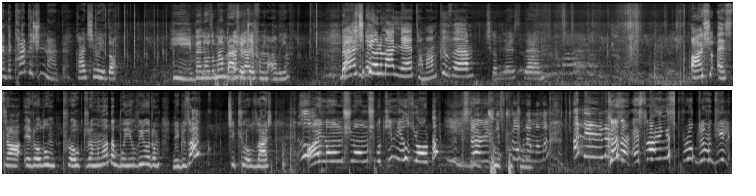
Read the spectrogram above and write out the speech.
nerede? Kardeşin nerede? Kardeşim uyudu. Hi, ben o zaman Ben buradan şöyle biraz... telefonumu alayım. Ben Ben, çıkıyorum anne. Tamam kızım. Çıkabilirsin. Ay şu Esra Erol'un programına da bayılıyorum. Ne güzel çekiyorlar. Ay ne olmuş ne olmuş bakayım ne yazıyor orada. Kötü. programı mı? Anne. Kızım Esra Rengiz programı değil.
